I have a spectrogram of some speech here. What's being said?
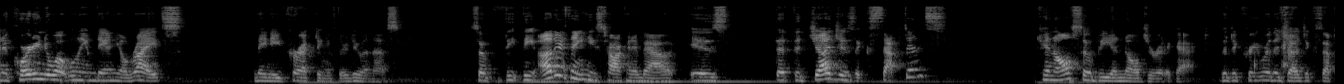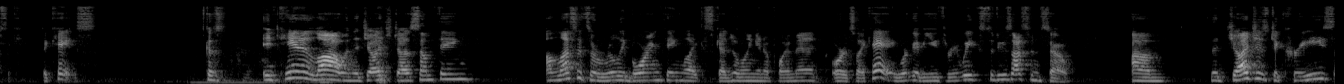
And according to what William Daniel writes, they need correcting if they're doing this. So the, the other thing he's talking about is that the judge's acceptance can also be a null juridic act, the decree where the judge accepts the, case. Because in canon law, when the judge does something, unless it's a really boring thing like scheduling an appointment, or it's like, hey, we're giving you three weeks to do such and so, um, the judge's decrees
